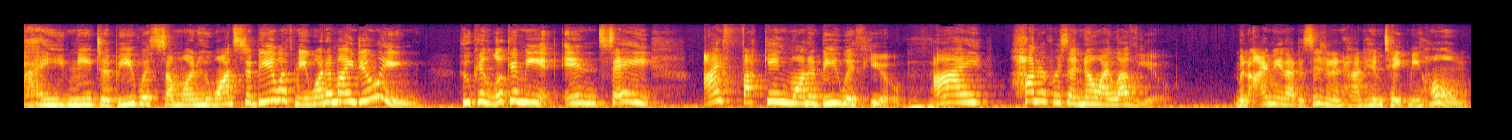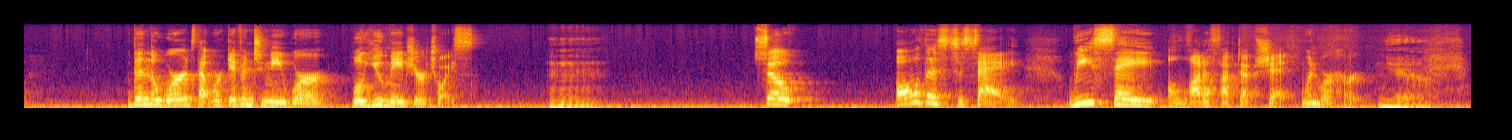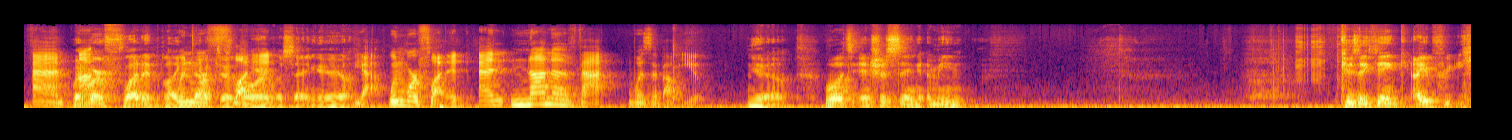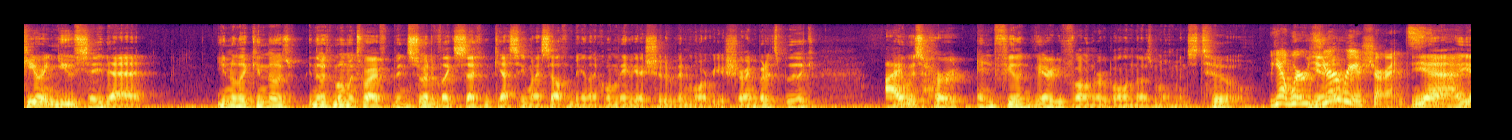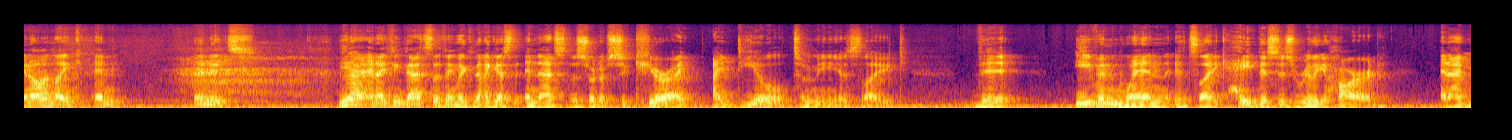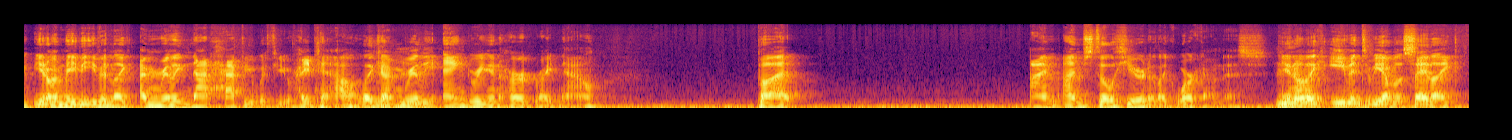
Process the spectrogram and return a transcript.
I need to be with someone who wants to be with me, what am I doing? Who can look at me and say, I fucking want to be with you. Mm-hmm. I 100% know I love you. When I made that decision and had him take me home, then the words that were given to me were, Well, you made your choice. Mm. So, all this to say, we say a lot of fucked up shit when we're hurt. yeah And when we're flooded like when we're dr flooded. lauren was saying yeah yeah, when we're flooded. And none of that was about you. Yeah. Well, it's interesting. I mean, because I think I hearing you say that, you know, like in those in those moments where I've been sort of like second guessing myself and being like, well, maybe I should have been more reassuring. But it's like I was hurt and feeling very vulnerable in those moments too. Yeah, where's You your know? reassurance? Yeah, you know, and like, and and it's yeah, and I think that's the thing. Like, I guess, and that's the sort of secure I- ideal to me is like that. Even when it's like, hey, this is really hard, and I'm, you know, and maybe even like I'm really not happy with you right now. Like, I'm mm-hmm. really angry and hurt right now, but I'm I'm still here to like work on this. You know, like even to be able to say like,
